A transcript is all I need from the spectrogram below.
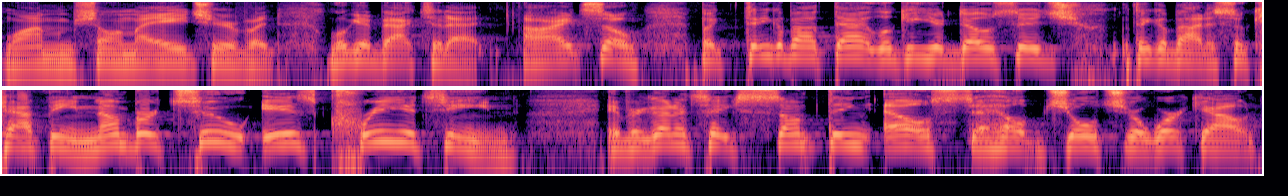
well, I'm showing my age here, but we'll get back to that. All right. So, but think about that. Look at your dosage. Think about it. So, caffeine. Number two is creatine. If you're going to take something else to help jolt your workout,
